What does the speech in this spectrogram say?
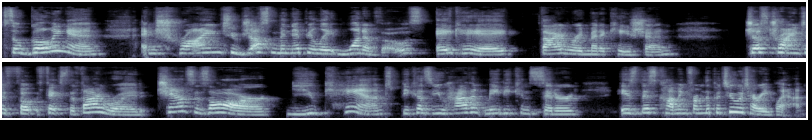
So going in and trying to just manipulate one of those, aka thyroid medication, just trying to fo- fix the thyroid, chances are you can't because you haven't maybe considered is this coming from the pituitary gland?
